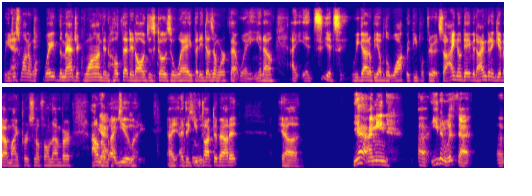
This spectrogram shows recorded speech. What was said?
We Yeah. just want to w- wave the magic wand and hope that it all just goes away but it doesn't work that way you know? I, it's it's we got to be able to walk with people through it. So i know david i'm going to give out my personal phone number. I don't know Yeah, about you i, I think Absolutely. you've talked about it uh, Yeah, I mean, uh, even with that, uh,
